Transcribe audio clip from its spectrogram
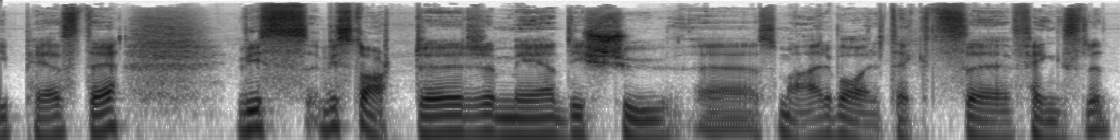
i PST. Hvis vi starter med de sju eh, som er varetektsfengslet,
